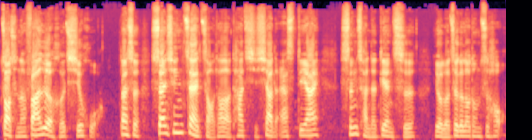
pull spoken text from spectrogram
造成了发热和起火。但是三星在找到了它旗下的 SDI 生产的电池有了这个漏洞之后，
